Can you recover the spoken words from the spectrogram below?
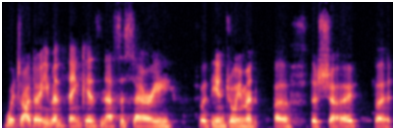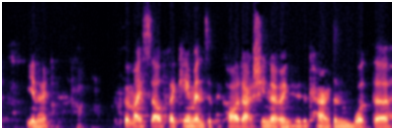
which I don't even think is necessary for the enjoyment of the show. But you know, for myself, I came into Picard actually knowing who the character and what the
